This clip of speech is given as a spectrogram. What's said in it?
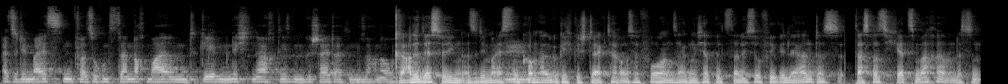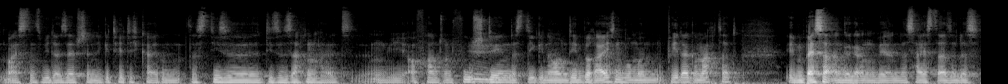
Also die meisten versuchen es dann nochmal und geben nicht nach diesen gescheiterten Sachen auf? Gerade deswegen, also die meisten mhm. kommen halt wirklich gestärkt heraus hervor und sagen, ich habe jetzt dadurch so viel gelernt, dass das, was ich jetzt mache, und das sind meistens wieder selbstständige Tätigkeiten, dass diese, diese Sachen halt irgendwie auf Hand und Fuß mhm. stehen, dass die genau in den Bereichen, wo man Fehler gemacht hat, eben besser angegangen werden. Das heißt also, dass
